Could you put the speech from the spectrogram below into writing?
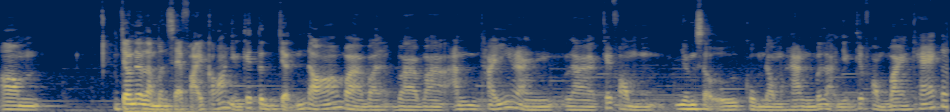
Um, cho nên là mình sẽ phải có những cái tinh chỉnh đó và và và và anh thấy rằng là cái phòng nhân sự cùng đồng hành với lại những cái phòng ban khác á,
